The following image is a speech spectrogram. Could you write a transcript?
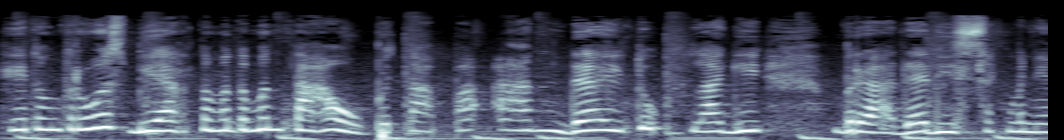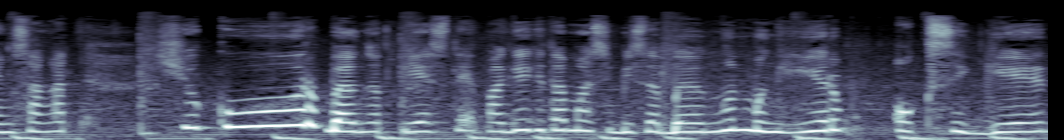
Hitung terus biar teman-teman tahu betapa anda itu lagi berada di segmen yang sangat syukur banget ya setiap pagi kita masih bisa bangun menghirup oksigen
